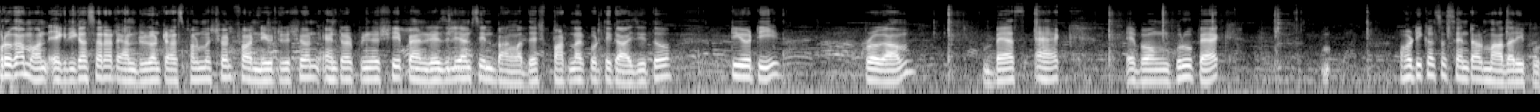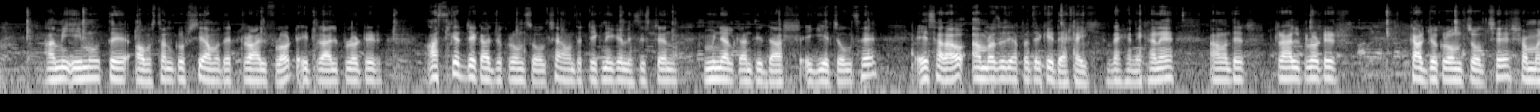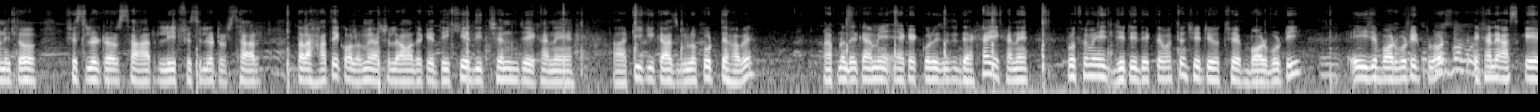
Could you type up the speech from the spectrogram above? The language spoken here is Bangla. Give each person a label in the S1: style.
S1: program on agricultural and rural transformation for nutrition, entrepreneurship and resilience in Bangladesh partner কর্তৃক আয়োজিত টিওটি প্রোগ্রাম ব্যাস এক এবং গ্রুপ এক হর্টিকালচার সেন্টার মাদারীপুর। আমি এই মুহূর্তে অবস্থান করছি আমাদের ট্রায়াল প্লট। এই ট্রায়াল প্লটের আজকের যে কার্যক্রম চলছে আমাদের টেকনিক্যাল অ্যাসিস্ট্যান্ট মৃণাল কান্তি দাস এগিয়ে চলছে। এছাড়াও আমরা যদি আপনাদেরকে দেখাই, দেখেন এখানে আমাদের ট্রায়াল প্লটের কার্যক্রম চলছে। সম্মানিত facilitator sir lead facilitator sir তারা হাতে কলমে আসলে আমাদেরকে দেখিয়ে দিচ্ছেন যে এখানে কি কি কাজগুলো করতে হবে। আপনাদেরকে আমি এক এক করে যদি দেখাই, এখানে প্রথমে যেটি দেখতে পাচ্ছেন সেটি হচ্ছে বরবটি। এই যে বরবটির প্লট এখানে আজকে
